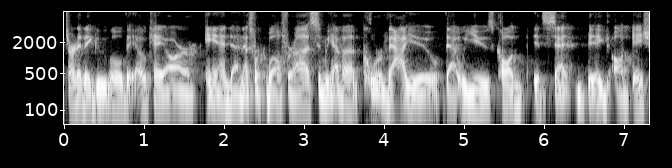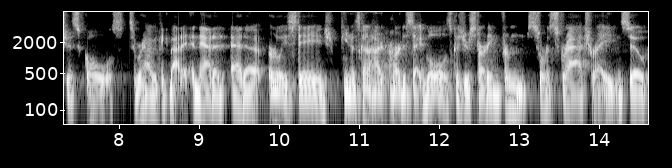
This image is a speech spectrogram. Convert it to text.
started at Google, the OKR, and, uh, and that's worked well for us. And we have a core value that we use called it's set big, audacious goals. So how we think about it. And that at an at a early stage, you know, it's kind of hard, hard to set goals because you're starting from sort of scratch, right? And so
